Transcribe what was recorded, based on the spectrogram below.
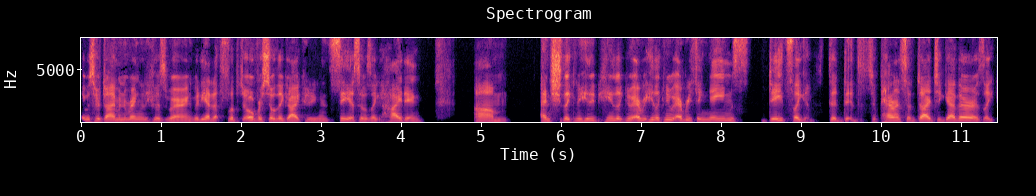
it was her diamond ring that he was wearing, but he had it flipped over so the guy couldn't even see it. So it was like hiding. Um, and she like knew he, he like knew every he like knew everything, names, dates, like the, the, parents that died together. It's like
